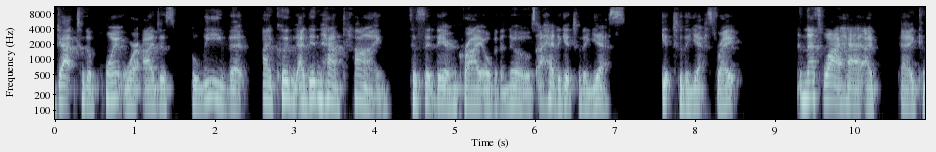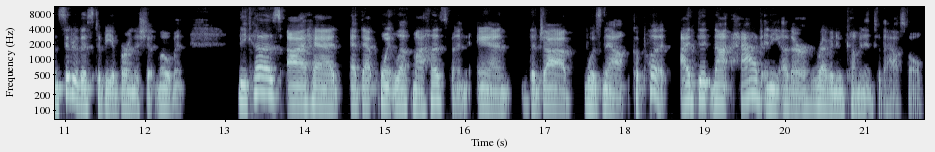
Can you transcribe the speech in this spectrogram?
got to the point where I just believed that I couldn't, I didn't have time to sit there and cry over the nose. I had to get to the yes, get to the yes, right? And that's why I had, I I consider this to be a burn the ship moment because I had at that point left my husband and the job was now kaput. I did not have any other revenue coming into the household.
